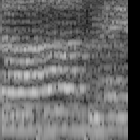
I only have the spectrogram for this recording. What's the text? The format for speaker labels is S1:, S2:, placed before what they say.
S1: tsunami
